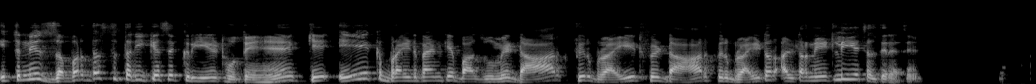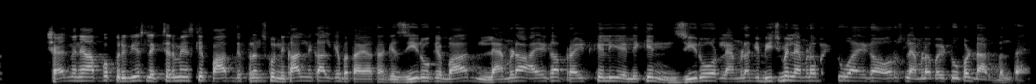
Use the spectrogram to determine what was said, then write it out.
इतने ज़बरदस्त तरीके से क्रिएट होते हैं कि एक ब्राइट बैंड के बाजू में डार्क फिर ब्राइट फिर डार्क फिर ब्राइट और अल्टरनेटली ये चलते रहते हैं। शायद मैंने आपको प्रीवियस लेक्चर में इसके पाथ डिफरेंस को निकाल निकाल के बताया था कि ज़ीरो के बाद लैमडा आएगा ब्राइट के लिए लेकिन ज़ीरो और लैमडा के बीच में लैमडा बाई टू आएगा और उस लैमडा बाई टू पर डार्क बनता है।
